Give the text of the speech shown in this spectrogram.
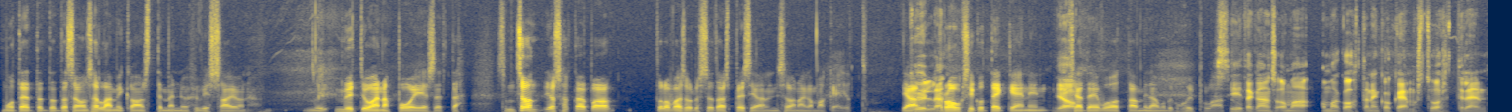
mutta että, tota, se on sellainen, mikä on sitten mennyt hyvissä ajoin my, myyty aina pois. Että, se, mutta se on, jos kaipaa tulevaisuudessa jotain spesiaalia, niin se on aika makea juttu. Ja Kyllä. Rouksi kun tekee, niin Joo. sieltä ei voi ottaa mitään muuta kuin huippulaatua. Siitä kanssa oma, omakohtainen kokemus. Suosittelen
